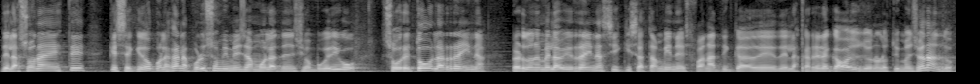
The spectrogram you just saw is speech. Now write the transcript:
de la zona este, que se quedó con las ganas. Por eso a mí me llamó la atención, porque digo, sobre todo la reina, perdóneme la virreina si quizás también es fanática de, de, las carreras de caballos, yo no lo estoy mencionando,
